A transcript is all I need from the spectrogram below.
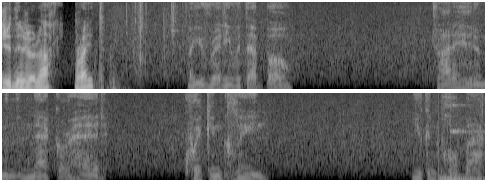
J'ai déjà l'arc, right? Are you ready with that bow? Try to hit him in the neck or head. Quick and clean. You can pull back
